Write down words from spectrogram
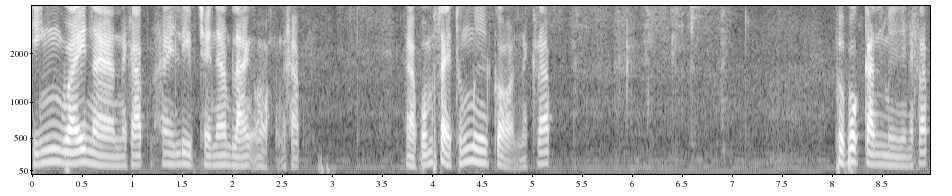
ทิ้งไว้นานนะครับ ให้รีบใช้น้ำล้างออกนะครับ ผมใส่ถุงมือก่อนนะครับ เพื่อป้องกันมือนะครับ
